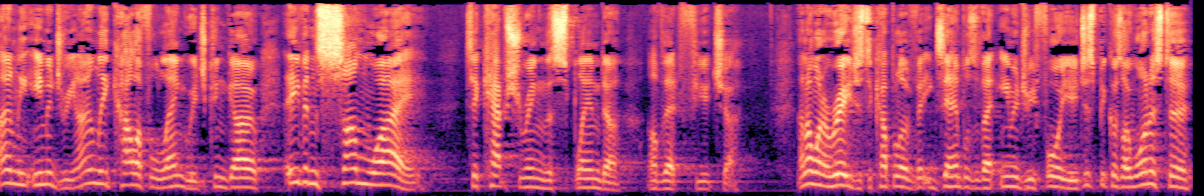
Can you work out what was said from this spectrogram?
only imagery, only colourful language can go even some way to capturing the splendour of that future. And I want to read just a couple of examples of that imagery for you, just because I want us to,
